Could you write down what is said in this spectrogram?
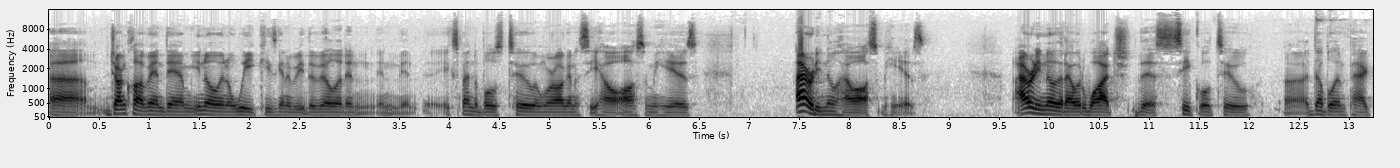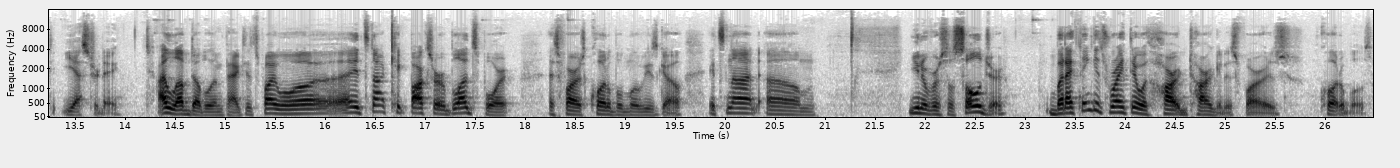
Um, Jean Claude Van Damme, you know, in a week he's going to be the villain in, in, in Expendables 2, and we're all going to see how awesome he is. I already know how awesome he is. I already know that I would watch this sequel to uh, Double Impact yesterday. I love Double Impact. It's probably well, it's not Kickboxer or Bloodsport as far as quotable movies go. It's not um, Universal Soldier, but I think it's right there with Hard Target as far as quotables.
